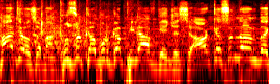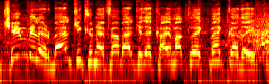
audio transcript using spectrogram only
Hadi o zaman kuzu kaburga pilav gecesi. Arkasından da kim bilir belki künefe belki de kaymaklı ekmek kadayıfı.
